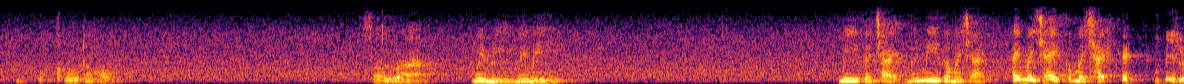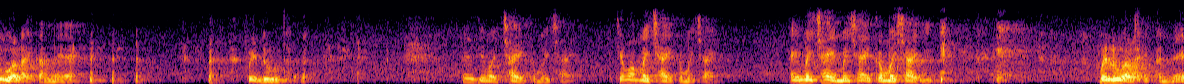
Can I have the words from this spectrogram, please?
ก ครูทั้งหกสอนว่าไม่มีไม่มี มีก็ใช่ ไม่มีก็ไม่ใช่ ไอ้ไม่ใช่ก็ไม่ใช่ ไม่รู้อะไรกันแน่ไปดูเถอะจะว่าใช่ก็ไม่ใช่จะว่าไม่ใช่ก็ไม่ใช่ ไอ้ไม่ใช่ไม่ใช่ก็ไม่ใช่อีก ไม่รู้อะไรกันแน่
